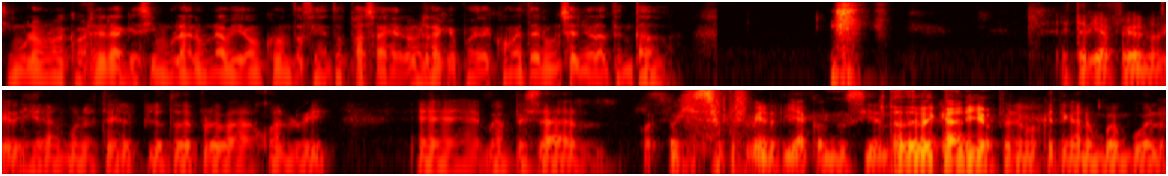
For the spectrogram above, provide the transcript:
simular una carrera que simular un avión con 200 pasajeros en la que puedes cometer un señor atentado. Estaría feo, ¿no? Que dijeran, bueno, este es el piloto de prueba Juan Luis. eh, va a empezar hoy es su primer día conduciendo. Está de becario. Esperemos que tengan un buen vuelo.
